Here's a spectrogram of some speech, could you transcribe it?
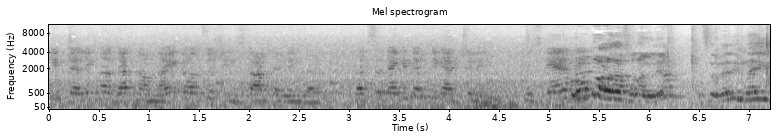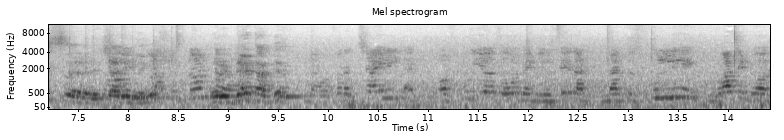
keep telling her that now night also she'll start telling that. That's a negative thing actually. To scare her. ரொம்ப அழகா சொன்னாங்க இல்லையா இட்ஸ் வெரி நைஸ் ஷேரிங் இல்லைங்களா You should not, ஒரு uh, டேட்டாக்கு Now, for a child at- of two years old, when you say that that is fully got into her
